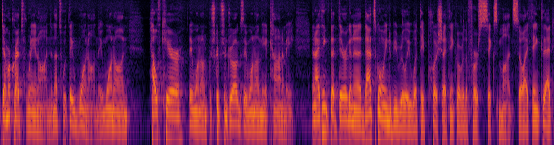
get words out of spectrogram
Democrats ran on, and that's what they won on. They won on health care, they won on prescription drugs, they won on the economy. And I think that they're gonna that's going to be really what they push, I think, over the first six months. So I think that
